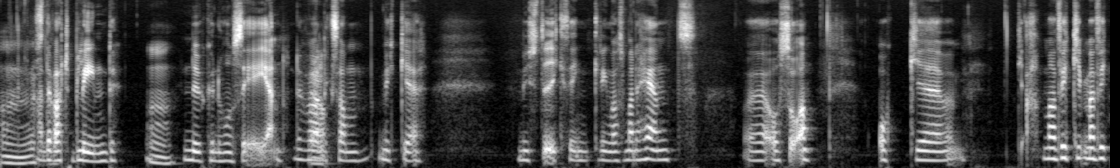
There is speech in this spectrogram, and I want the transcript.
mm, just Hade varit blind, Mm. nu kunde hon se igen. Det var Ja. liksom mycket mystik kring, vad som hade hänt och så. Och ja, man, fick, man fick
